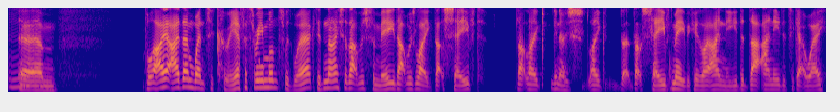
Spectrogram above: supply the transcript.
Um, but I, I then went to Korea for three months with work, didn't I? So that was for me. That was like that saved. That like you know like that that saved me because like I needed that. I needed to get away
